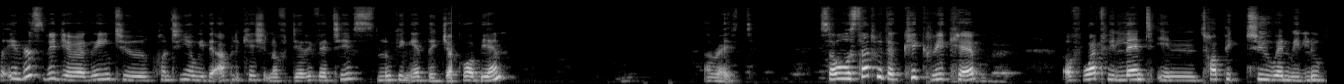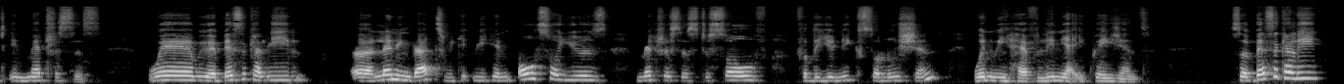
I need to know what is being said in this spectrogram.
So in this video, we're going to continue with the application of derivatives, looking at the Jacobian. All right. So we'll start with a quick recap of what we learned in topic two when we looked in matrices, where we were basically uh, learning that we we can also use matrices to solve for the unique solution when we have linear equations. So basically,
